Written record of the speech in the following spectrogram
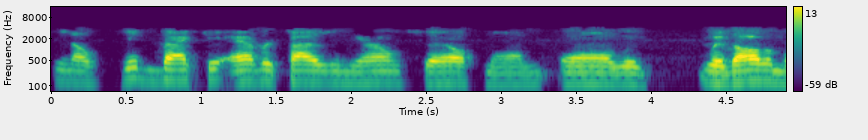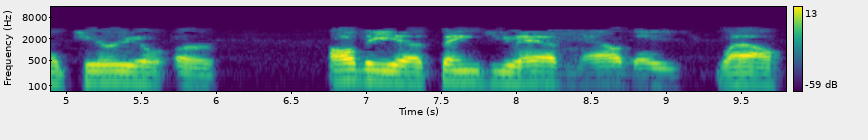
You know, getting back to advertising your own self, man, uh, with with all the material or all the uh, things you have nowadays. Wow,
